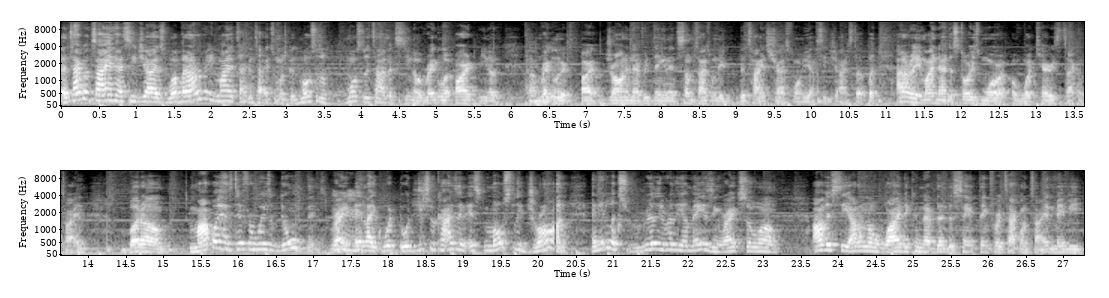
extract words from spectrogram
Attack on Titan has CGI as well, but I don't really mind Attack on Titan too much because most of the most of the time it's you know regular art, you know, um, regular art drawn and everything, and then sometimes when they, the Titans transform, you have CGI and stuff. But I don't really mind that. The story's more of what carries Attack on Titan. But um, Mappa has different ways of doing things, right? Mhm. And like with, with Jujutsu Kaisen, it's mostly drawn, and it looks really, really amazing, right? So um, obviously, I don't know why they couldn't have done the same thing for Attack on Titan. Maybe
